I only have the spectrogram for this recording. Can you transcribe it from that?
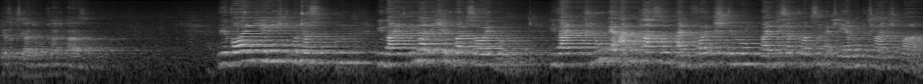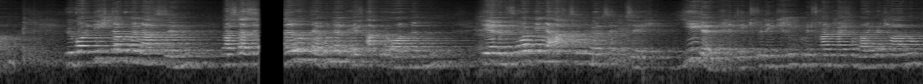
der Sozialdemokrat Hase. Wir wollen hier nicht untersuchen, wie weit innerliche Überzeugung, wie weit kluge Anpassung an die Volksstimmung bei dieser kurzen Erklärung beteiligt waren. Wir wollen nicht darüber nachsinnen, was das Hirn der 111 Abgeordneten, deren Vorgänger 1870 jeden Kredit für den Krieg mit Frankreich verweigert haben,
